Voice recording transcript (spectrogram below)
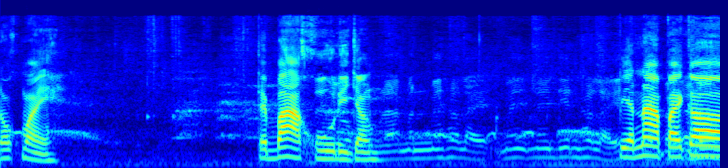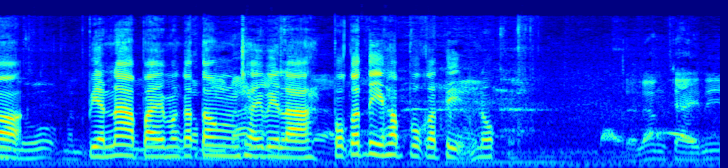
นกใหม่ แต่บ้าครูดีจัง มันไม่เท่าไหร่ไม่ไม่ดิ้นเท่าไหร่เปลี่ยนหน้าไปก็ไม่รู้มัเปลี่ยนหน้าไปมันก็ต้องใช้เวลา ปกติครับปกตินกแต่เรื่องใจนี่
